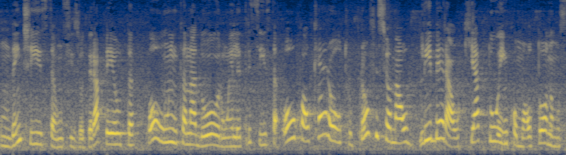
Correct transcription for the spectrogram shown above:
um dentista, um fisioterapeuta, ou um encanador, um eletricista, ou qualquer outro profissional liberal que atuem como autônomos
